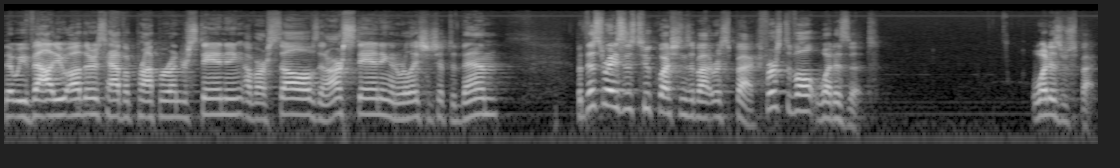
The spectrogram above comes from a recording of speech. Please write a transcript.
that we value others, have a proper understanding of ourselves and our standing in relationship to them. But this raises two questions about respect. First of all, what is it? What is respect?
